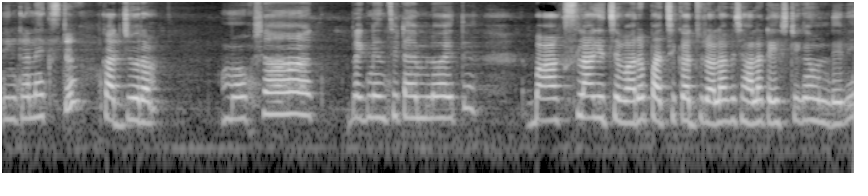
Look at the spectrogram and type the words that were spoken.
ఇంకా నెక్స్ట్ ఖర్జూరం. మోక్ష ప్రెగ్నెన్సీ టైంలో అయితే బాక్స్ లాగా ఇచ్చేవారు పచ్చి ఖర్జూరాలు అవి చాలా టేస్టీగా ఉండేవి.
